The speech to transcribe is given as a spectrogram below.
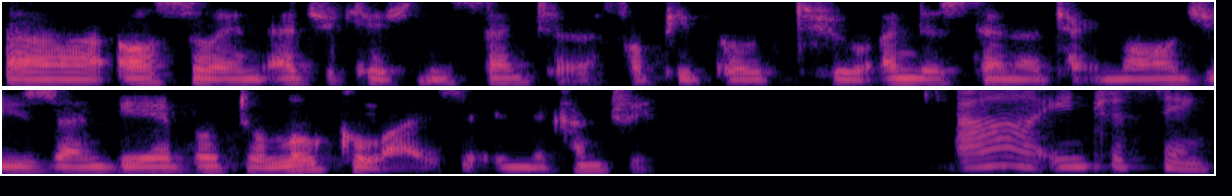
uh, also an education center for people to understand our technologies and be able to localize it in the country. Ah, interesting.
